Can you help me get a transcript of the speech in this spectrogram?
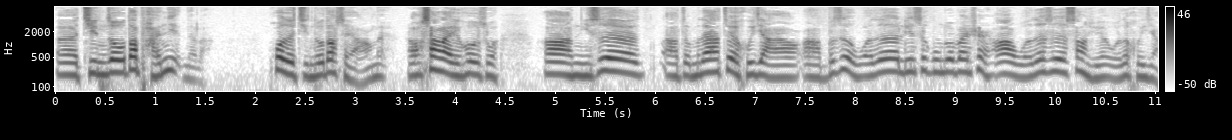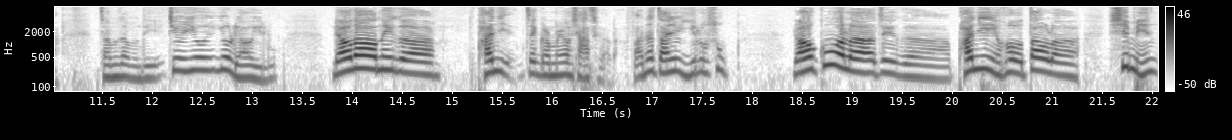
呃锦州到盘锦的了，或者锦州到沈阳的。然后上来以后说啊，你是啊怎么的？这也回家呀？啊，不是，我这临时工作办事儿啊，我这是上学，我这回家。怎么怎么地，就又又聊一路，聊到那个盘锦这哥们儿要下车了，反正咱就一路送。然后过了这个盘锦以后，到了新民，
